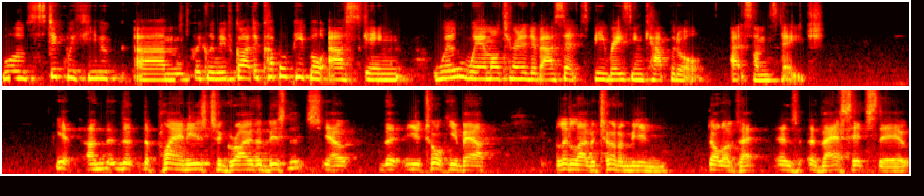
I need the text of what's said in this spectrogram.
we'll stick with you um, quickly. We've got a couple people asking Will WAM Alternative Assets be raising capital at some stage? Yeah, um, the, the plan is to grow the business. You know, the, you're talking about a little over $200 million of assets there.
